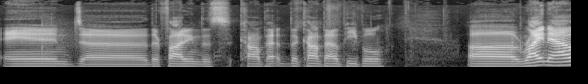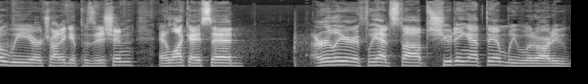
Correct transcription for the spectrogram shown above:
and uh, they're fighting this compound the compound people uh, right now, we are trying to get position, and like I said earlier, if we had stopped shooting at them, we would already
